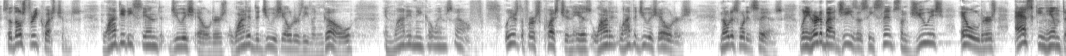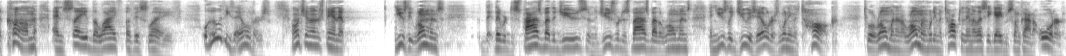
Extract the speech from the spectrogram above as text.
So those three questions. Why did he send Jewish elders? Why did the Jewish elders even go? And why didn't he go himself? Well, here's the first question is, why did, why the Jewish elders? Notice what it says. When he heard about Jesus, he sent some Jewish elders asking him to come and save the life of his slave. Well, who are these elders? I want you to understand that usually Romans, they were despised by the Jews, and the Jews were despised by the Romans, and usually Jewish elders wouldn't even talk to a Roman, and a Roman wouldn't even talk to them unless he gave them some kind of order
